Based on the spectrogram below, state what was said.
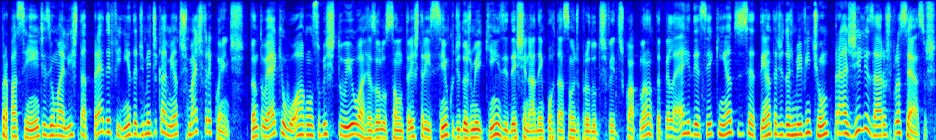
para pacientes e uma lista pré-definida de medicamentos mais frequentes. Tanto é que o órgão substituiu a Resolução 335 de 2015, destinada à importação de produtos feitos com a planta, pela RDC 570 de 2021, para agilizar os processos.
